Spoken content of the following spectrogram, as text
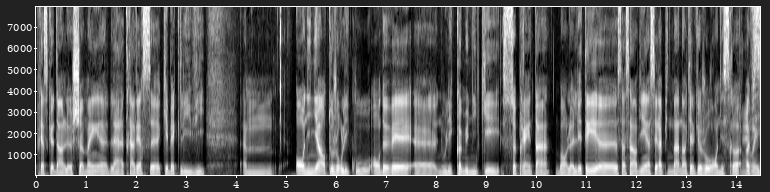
presque dans le chemin de la traverse Québec-Lévis. Hum, on ignore toujours les coûts. On devait euh, nous les communiquer ce printemps. Bon, l'été, euh, ça s'en vient assez rapidement. Dans quelques jours, on y sera Eh oui.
